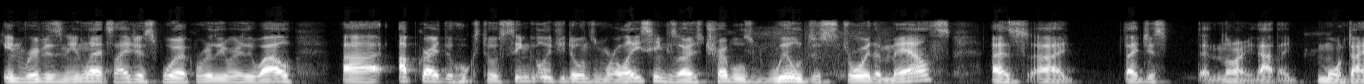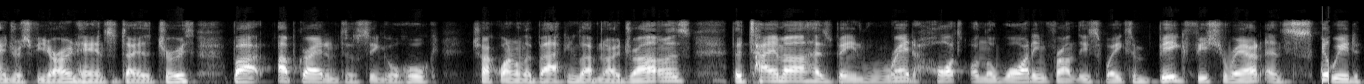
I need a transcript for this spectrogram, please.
in rivers and inlets. They just work really, really well. Uh, upgrade the hooks to a single if you're doing some releasing, because those trebles will destroy the mouths. As uh, they just, and not only that, they're more dangerous for your own hands to tell you the truth. But upgrade them to a single hook, chuck one on the back, and you'll have no dramas. The Tamar has been red hot on the whiting front this week. Some big fish around, and squid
